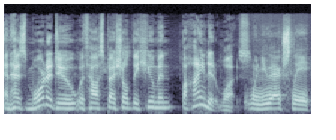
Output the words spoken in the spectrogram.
and has more to do with how special the human behind it was. When you actually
